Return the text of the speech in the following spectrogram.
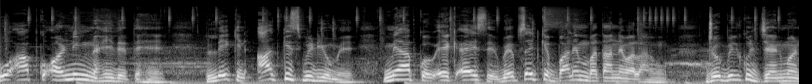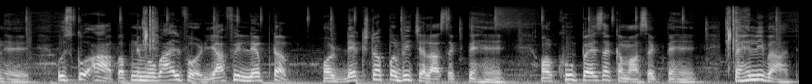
वो आपको अर्निंग नहीं देते हैं। लेकिन आज की इस वीडियो में मैं आपको एक ऐसे वेबसाइट के बारे में बताने वाला हूँ, जो बिल्कुल जेनवन है। उसको आप अपने मोबाइल पर या फिर लैपटॉप और डेस्कटॉप पर भी चला सकते हैं और खूब पैसा कमा सकते हैं। पहली बात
